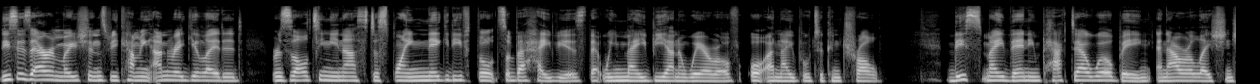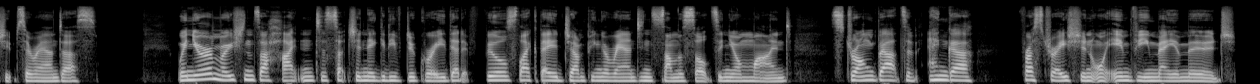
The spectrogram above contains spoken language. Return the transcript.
This is our emotions becoming unregulated, resulting in us displaying negative thoughts or behaviours that we may be unaware of or unable to control. This may then impact our well-being and our relationships around us. When your emotions are heightened to such a negative degree that it feels like they are jumping around in somersaults in your mind, strong bouts of anger, frustration, or envy may emerge.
